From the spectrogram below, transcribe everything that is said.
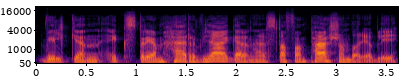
vilken extrem härvjägare den här Staffan Persson börjar bli.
